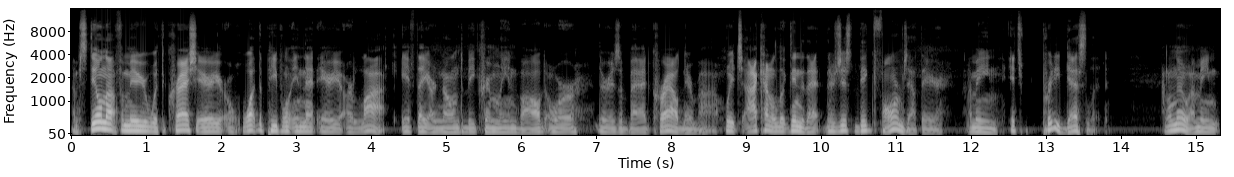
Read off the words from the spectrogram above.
I'm still not familiar with the crash area or what the people in that area are like, if they are known to be criminally involved or there is a bad crowd nearby, which I kind of looked into that. There's just big farms out there. I mean, it's pretty desolate. I don't know. I mean,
